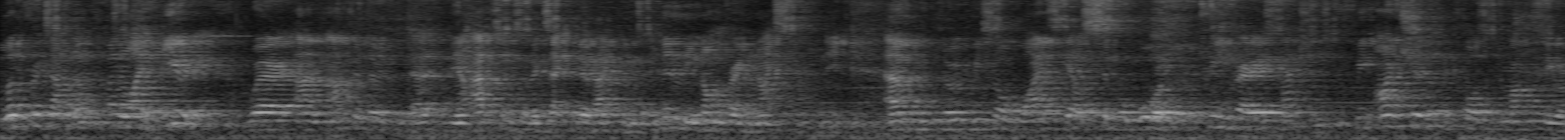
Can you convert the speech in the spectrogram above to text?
Look, for example, to Liberia, where um, after the uh, know, absence of executive outcomes, admittedly not very nice company, um, we saw wide-scale civil war between various factions. We aren't sure that the cause of democracy or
